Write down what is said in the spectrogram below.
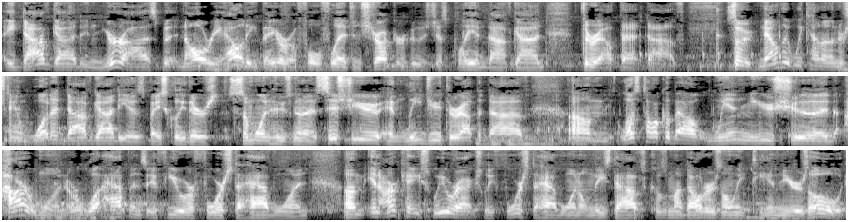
a dive guide in your eyes, but in all reality, they are a full fledged instructor who is just playing dive guide throughout that dive. So now that we kind of understand what a dive guide is, basically there's someone who's going to assist you and lead you throughout the dive. Um, let's talk about when you should hire one or what happens if you are forced to have one. Um, in our case, we were actually forced to have one on these dives because my daughter is only 10 years old.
